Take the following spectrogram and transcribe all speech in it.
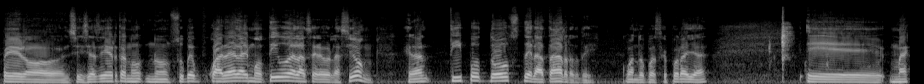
pero en ciencia cierta no, no supe cuál era el motivo de la celebración. Eran tipo 2 de la tarde cuando pasé por allá. Eh, más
